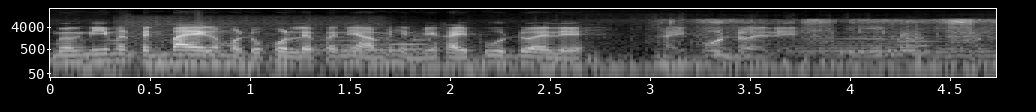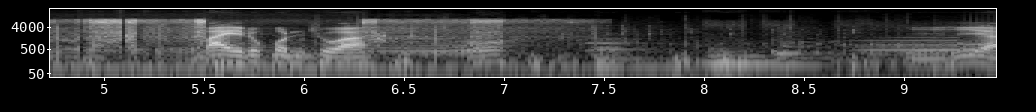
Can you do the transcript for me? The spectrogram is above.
เมืองนี้มันเป็นใบกันหมดทุกคนเลยปะเนี่ย ไม่เห็นมีใครพูดด้วยเลย ใครพูดด้วยเลยใบทุกคนชัวร์โอ้อีเหี้ย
